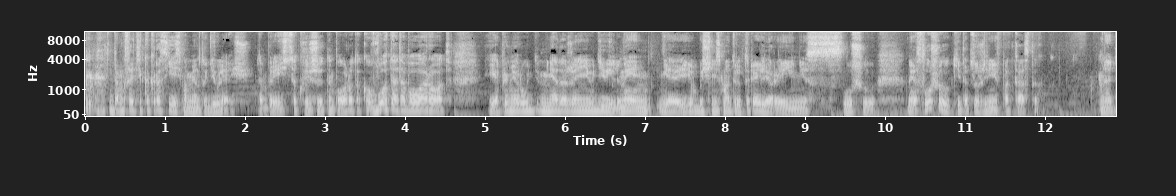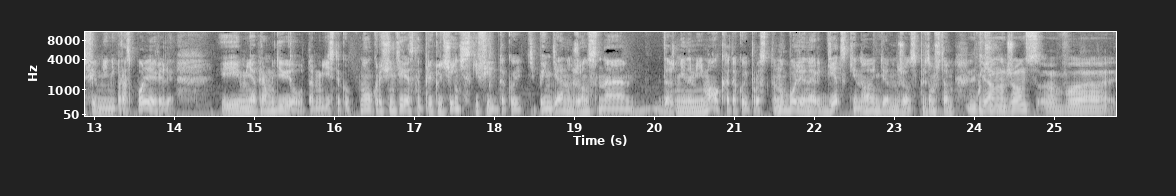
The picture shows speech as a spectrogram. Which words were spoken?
Там, кстати, как раз есть момент удивляющий. Там есть такой сюжетный поворот, такой, вот это поворот! Я, к примеру, уд- меня даже не удивили. Но я, я обычно не смотрю трейлеры и не слушаю... Ну, я слушаю какие-то обсуждения в подкастах, но этот фильм мне не проспойлерили. И меня прям удивил. Там есть такой, ну, короче, интересный приключенческий фильм такой, типа Индиана Джонс на... Даже не на минималках, а такой просто, ну, более, наверное, детский, но Индиана Джонс. При том, что там куча- Индиана Джонс в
